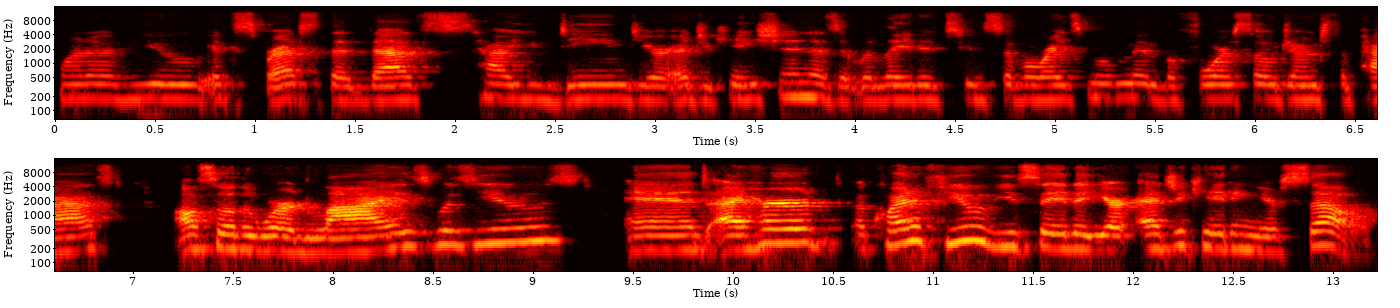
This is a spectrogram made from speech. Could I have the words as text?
One of you expressed that that's how you deemed your education as it related to civil rights movement before Sojourn to the Past. Also, the word lies was used. And I heard quite a few of you say that you're educating yourself.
